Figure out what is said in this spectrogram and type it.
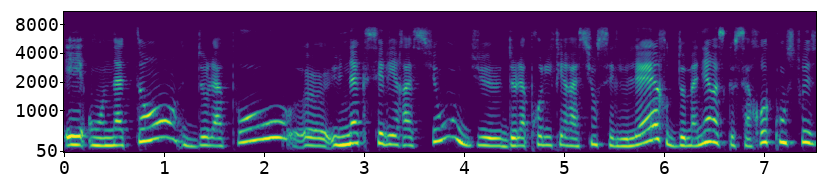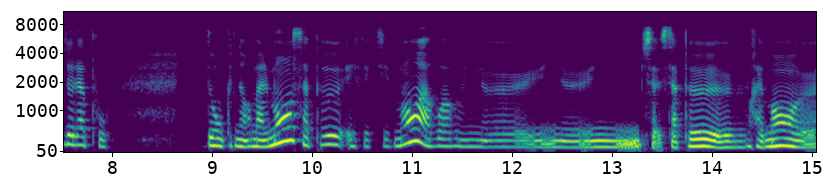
et on attend de la peau euh, une accélération de la prolifération cellulaire de manière à ce que ça reconstruise de la peau. Donc normalement, ça peut effectivement avoir une, une, ça, peut vraiment euh,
